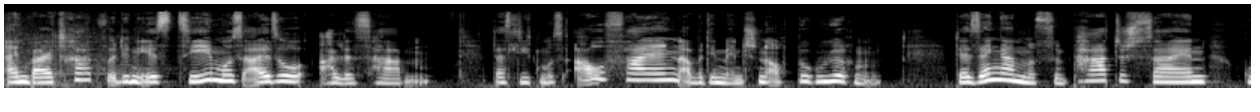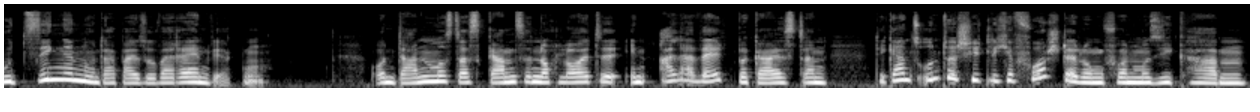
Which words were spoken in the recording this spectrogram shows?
Ein Beitrag für den ESC muss also alles haben. Das Lied muss auffallen, aber die Menschen auch berühren. Der Sänger muss sympathisch sein, gut singen und dabei souverän wirken. Und dann muss das Ganze noch Leute in aller Welt begeistern, die ganz unterschiedliche Vorstellungen von Musik haben.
